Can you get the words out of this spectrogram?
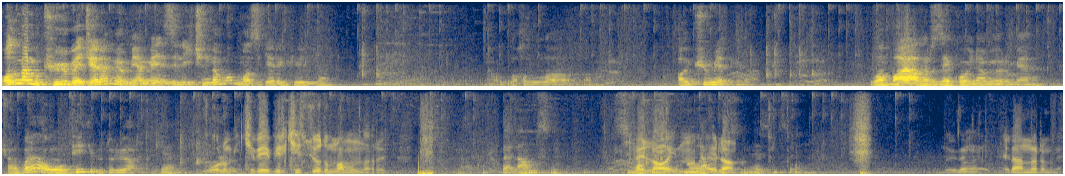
Oğlum ben bu Q'yu beceremiyorum ya. Menzili içinde mi olması gerekiyor illa? Allah Allah. IQ'm yetmiyor. Ulan bayağıdır Zek oynamıyorum ya. Çar bayağı OP gibi duruyor artık ya. Oğlum 2 v 1 kesiyordum lan bunları. Bela mısın? Belayım lan, silah elan. mısın? Nesin sen? Duydun mu? Elanlarım ben.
